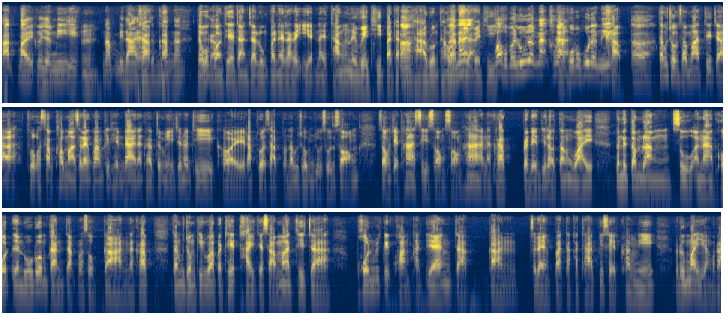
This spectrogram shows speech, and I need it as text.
ทัศน์ไปก็ยังมีอีกอืมนับไม่ได้ครับจำนครัวบนนั้น แต่ว่าะครับก่อนที่อาจารย์จะลงไปในรายละเอียดในทั้งในเวทีปาฐกถารวมทั้งร้อยนั่นแปแหดละเวทีเพราะผมไม่รู้เรื่องนะเขาให้อ่าผมมาพูดเรื่องนี้ครับเออท่านผู้ชมสามารถที่จะโทรศัพท์เข้ามาแสดงความคิดเห็นได้นะครับ จะมีเจ้าหน้าที่คอยรับโทรศัพท์ของท่านผู้ชมอยู่ 02 275 4225 นะครับประเด็นที่เราตั้งไว้ผนึกกำลังสู่อนาคตเรียนรู้ร่วมกันจากประสบการณ์นะครับท่านผู้ชมคิดว่าประเทศไทยจะสามารถที่จะพ้นวิกฤตความขัดแย้งจาก การแสดงปาฐกถาพิเศษครั้งนี้ หรือไม่อย่างไร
